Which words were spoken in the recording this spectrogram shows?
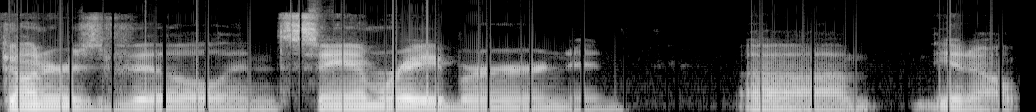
Guntersville and Sam Rayburn and um, you know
